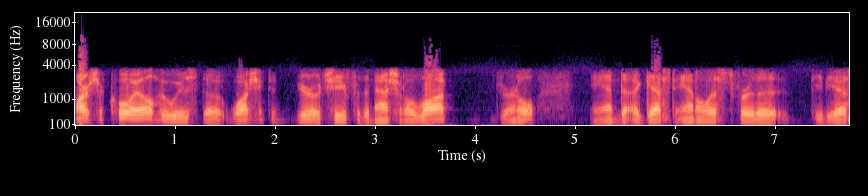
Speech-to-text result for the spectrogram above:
Marcia Coyle, who is the Washington bureau chief for the National Law Journal and a guest analyst for the PBS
